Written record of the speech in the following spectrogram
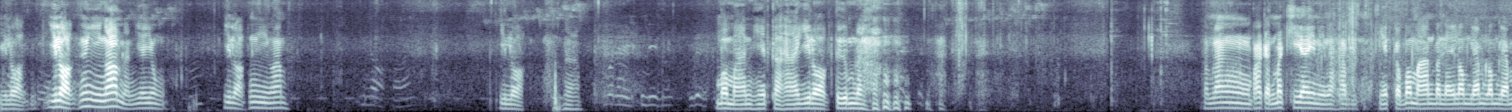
อีหลอกอีหลอกคืออีง้อมนั่นยายยงอีหลอกคืออีง้อมอีหลอกนะครับประมาณเห็ดกะหาอีหลอกตืมนะครับกำลังพากันมาเคลียร์นี่แหละครับเห็ดกับประมาณบันไดล้อมแหลมล้อมแหลม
